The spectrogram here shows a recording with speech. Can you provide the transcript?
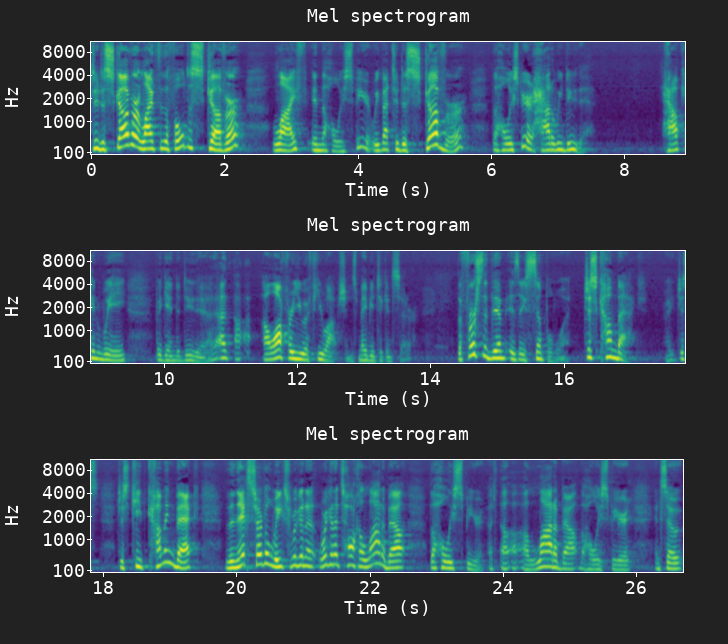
To discover life to the full, discover life in the Holy Spirit. We've got to discover the Holy Spirit. How do we do that? How can we begin to do that? I, will offer you a few options, maybe to consider. The first of them is a simple one just come back. Right? Just, just keep coming back. The next several weeks, we're going we're gonna talk a lot about the Holy Spirit, a, a, a lot about the Holy Spirit. And so,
